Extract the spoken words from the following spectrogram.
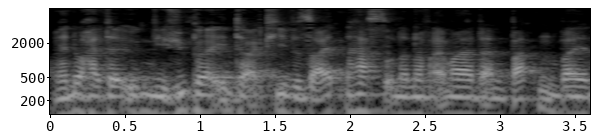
wenn du halt da irgendwie hyperinteraktive Seiten hast und dann auf einmal dein Button bei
